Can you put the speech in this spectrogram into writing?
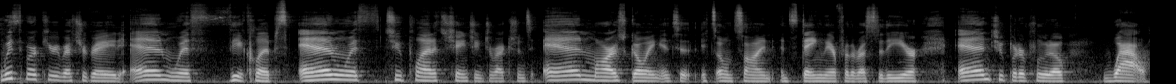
with Mercury retrograde and with the eclipse and with two planets changing directions and Mars going into its own sign and staying there for the rest of the year and Jupiter Pluto wow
